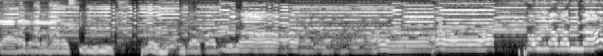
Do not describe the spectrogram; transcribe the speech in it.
వారణాసి పౌరవరులారా. పౌరవరులారా.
